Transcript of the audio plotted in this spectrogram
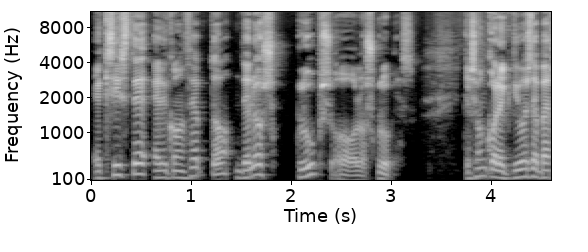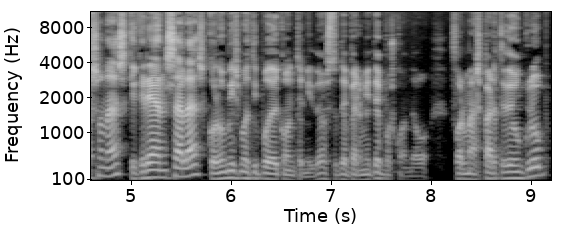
existe el concepto de los clubs o los clubes, que son colectivos de personas que crean salas con un mismo tipo de contenido. Esto te permite, pues cuando formas parte de un club,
